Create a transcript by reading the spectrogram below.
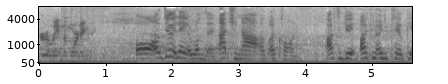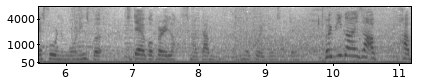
early in the morning. Oh, I'll do it later on then. Actually, nah, I, I can't. I have to do it. I can only play with PS4 in the mornings, but today I got very lucky to my dad. and They're probably doing something. Hope you guys that have,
